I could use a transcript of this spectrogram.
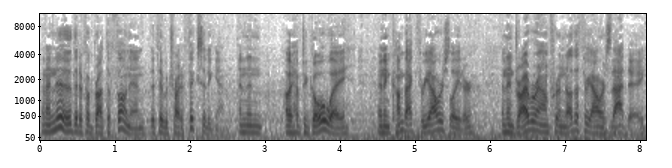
And I knew that if I brought the phone in, that they would try to fix it again, and then I would have to go away and then come back three hours later and then drive around for another three hours that day.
